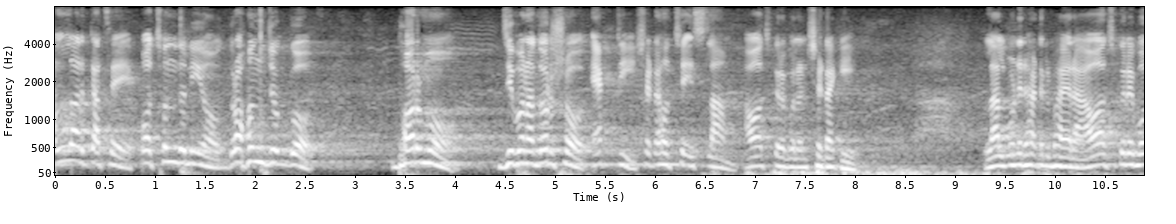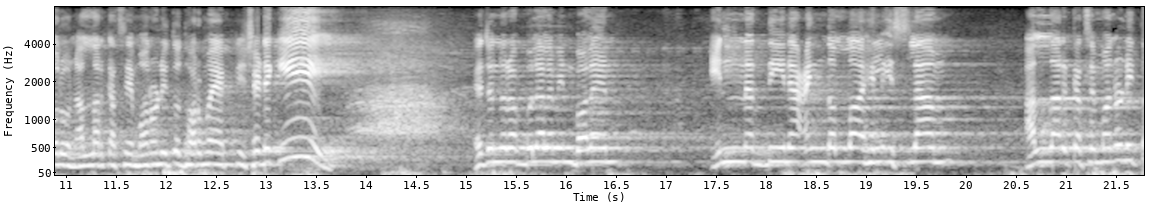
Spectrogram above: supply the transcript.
আল্লাহর কাছে পছন্দনীয়, গ্রহণযোগ্য ধর্ম, জীবনাদর্শ একটি, সেটা হচ্ছে ইসলাম। আওয়াজ করে বলেন, সেটা কি? লালমনির হাটের ভাইয়েরা, আওয়াজ করে বলুন, আল্লাহর কাছে মনোনীত ধর্ম একটি, সেটা কি? এজন্য রব্বুল আলমিন বলেন, ইন্নাদ্দিন ইসলাম আল্লাহর কাছে মনোনীত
